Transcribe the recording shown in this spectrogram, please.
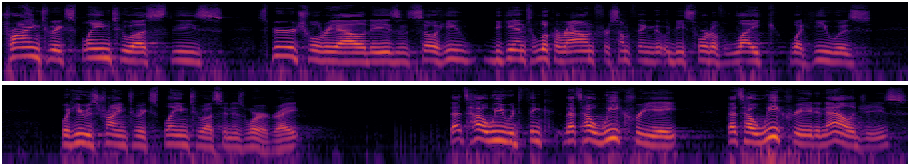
trying to explain to us these spiritual realities, and so he began to look around for something that would be sort of like what he was what he was trying to explain to us in his word, right? That's how we would think, that's how we create, that's how we create analogies.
